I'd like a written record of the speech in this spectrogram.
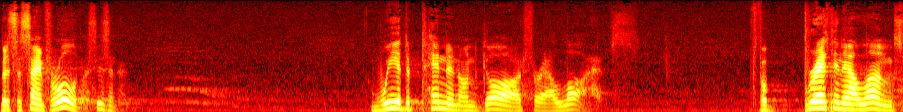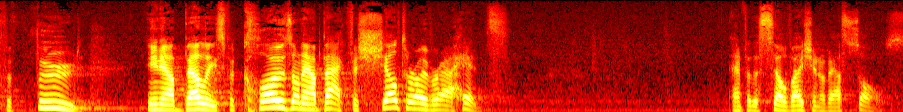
But it's the same for all of us, isn't it? We are dependent on God for our for breath in our lungs, for food in our bellies, for clothes on our back, for shelter over our heads, and for the salvation of our souls.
